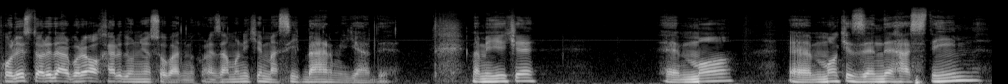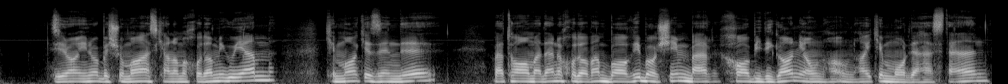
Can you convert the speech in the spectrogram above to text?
پولس داره درباره آخر دنیا صحبت می‌کنه زمانی که مسیح بر میگرده و میگه که ما ما که زنده هستیم زیرا این را به شما از کلام خدا می‌گویم که ما که زنده و تا آمدن خداوند باقی باشیم بر خوابیدگان یا اونها اونهایی که مرده هستند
